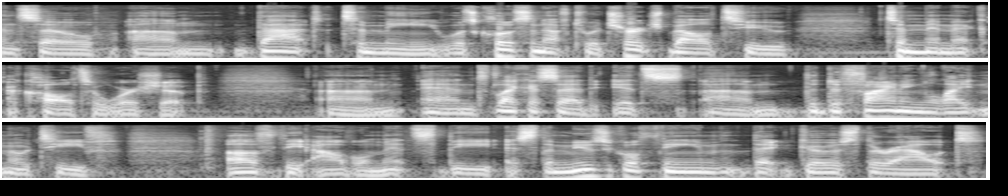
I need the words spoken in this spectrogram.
and so um, that to me was close enough to a church bell to to mimic a call to worship. Um, and like I said, it's um, the defining leitmotif of the album. It's the it's the musical theme that goes throughout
